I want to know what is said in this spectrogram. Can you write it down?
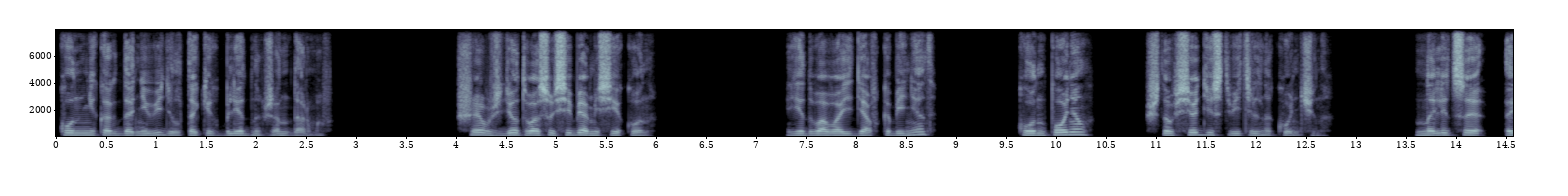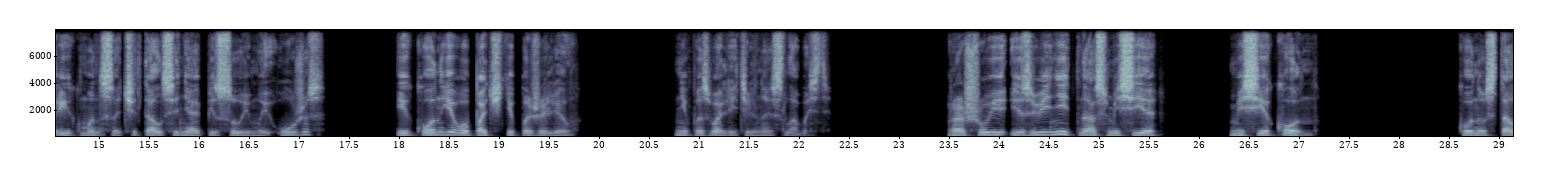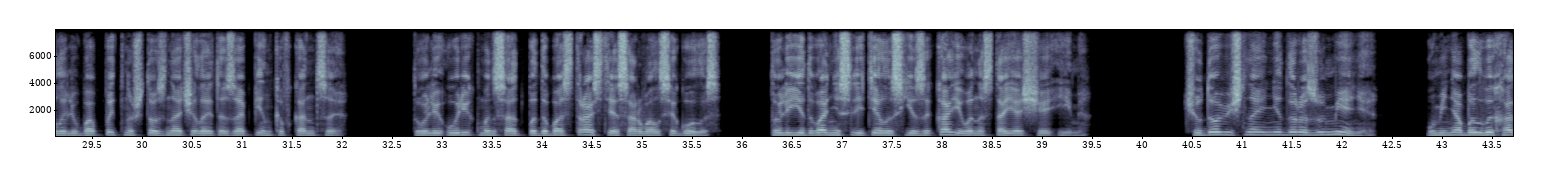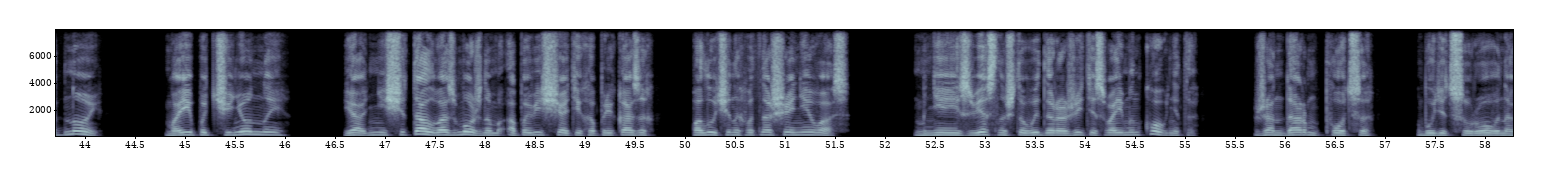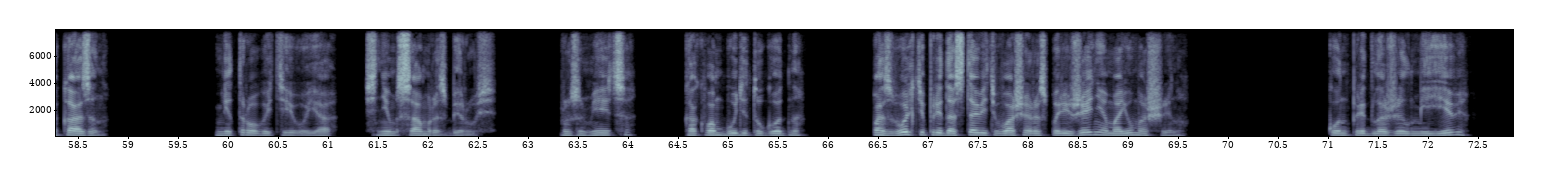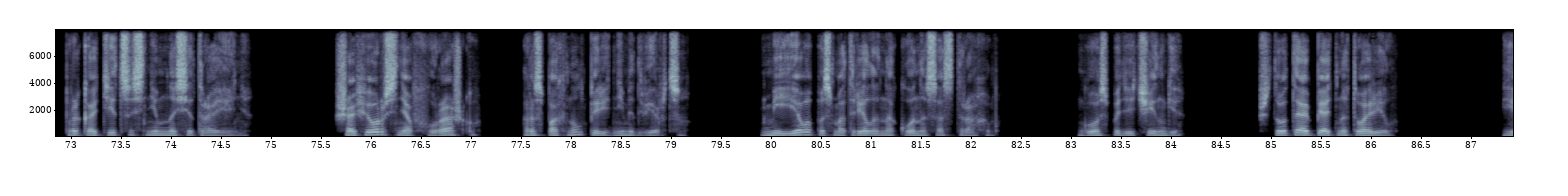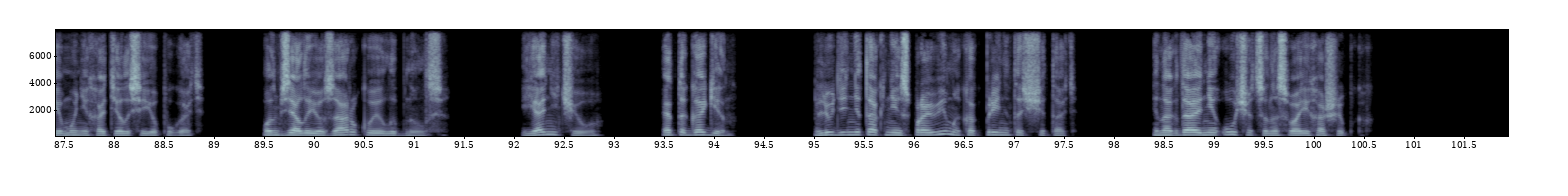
Кон никогда не видел таких бледных жандармов. «Шеф ждет вас у себя, месье Кон». Едва войдя в кабинет, Кон понял, что все действительно кончено. На лице Рикманса читался неописуемый ужас, и кон его почти пожалел. Непозволительная слабость. «Прошу и извинить нас, месье... месье Кон». Кону стало любопытно, что значила эта запинка в конце. То ли у Рикманса от подобострастия сорвался голос, то ли едва не слетело с языка его настоящее имя. Чудовищное недоразумение. У меня был выходной. Мои подчиненные я не считал возможным оповещать их о приказах, полученных в отношении вас. Мне известно, что вы дорожите своим инкогнито. Жандарм Поца будет сурово наказан. Не трогайте его, я с ним сам разберусь. Разумеется, как вам будет угодно. Позвольте предоставить в ваше распоряжение мою машину. Кон предложил Миеве прокатиться с ним на Ситроене. Шофер, сняв фуражку, распахнул перед ними дверцу. Миева посмотрела на Кона со страхом. «Господи, Чинги, что ты опять натворил?» Ему не хотелось ее пугать. Он взял ее за руку и улыбнулся. «Я ничего. Это Гоген. Люди не так неисправимы, как принято считать. Иногда они учатся на своих ошибках.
